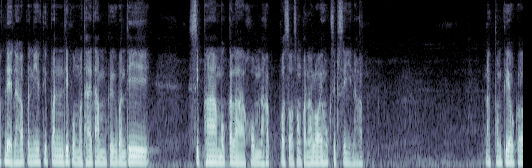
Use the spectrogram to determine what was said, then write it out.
อัปเดตนะครับวันนี้ที่วันที่ผมมาถ่ายทำคือวันที่ 15 มกราคมนะครับ พศ 2564 นะครับ นักท่องเที่ยวก็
